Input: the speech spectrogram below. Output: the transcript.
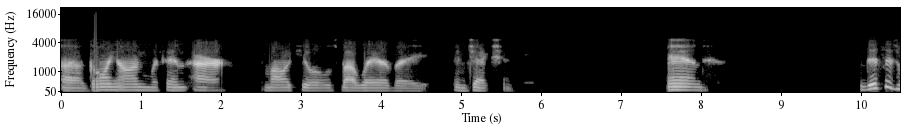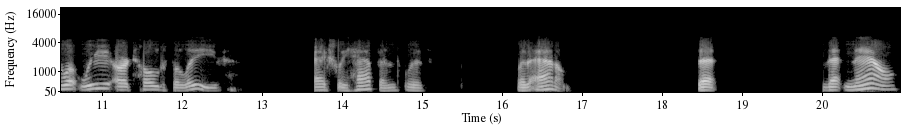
uh, going on within our molecules by way of a injection. And this is what we are told to believe actually happened with with Adam. That that now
